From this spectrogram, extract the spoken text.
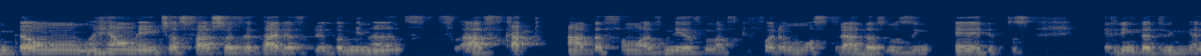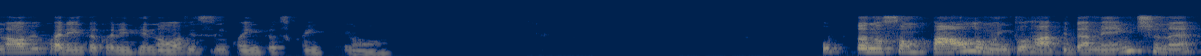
Então, realmente, as faixas etárias predominantes, as captadas, são as mesmas que foram mostradas nos inquéritos, 30 a 39, 40 a 49 e 50 a 59. O Plano São Paulo, muito rapidamente, né?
